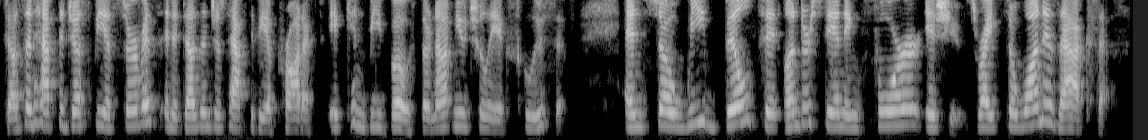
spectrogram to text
It doesn't have to just be a service and it doesn't just have to be a product. It can be both. They're not mutually exclusive. And so we built it understanding four issues, right? So one is access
